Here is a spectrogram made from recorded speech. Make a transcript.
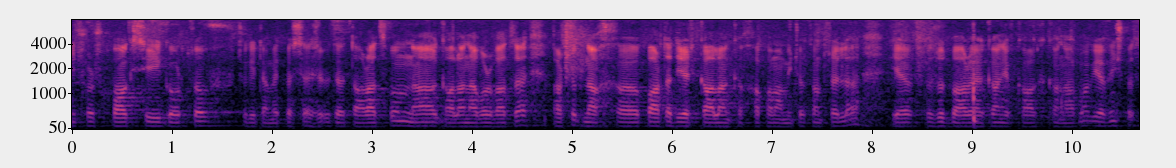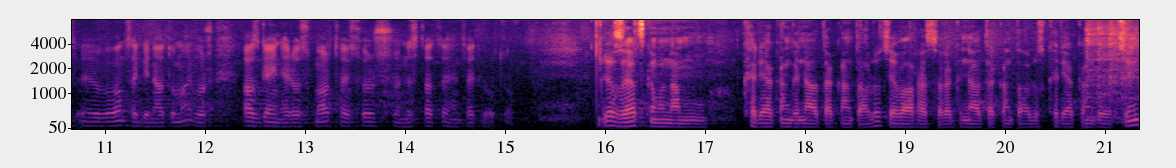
ինչ որ Բաքսի գործով, չգիտեմ, այդպես է տարածվում, նա կալանավորված է։ Արդյոք նախ պարտադիր կալանքը խափամամիջոց ընտրելը եւ զուտ բարոյական եւ քաղաքական առումով եւ ինչպես ոնց է գնահատում այն, որ ազգային հերոս մարդ այսօր նստած է հենց այդ գործով։ Ես զերծ կմնամ քրեական գնահատական տալուց եւ առհասարակ գնահատական տալուց քրեական գործին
